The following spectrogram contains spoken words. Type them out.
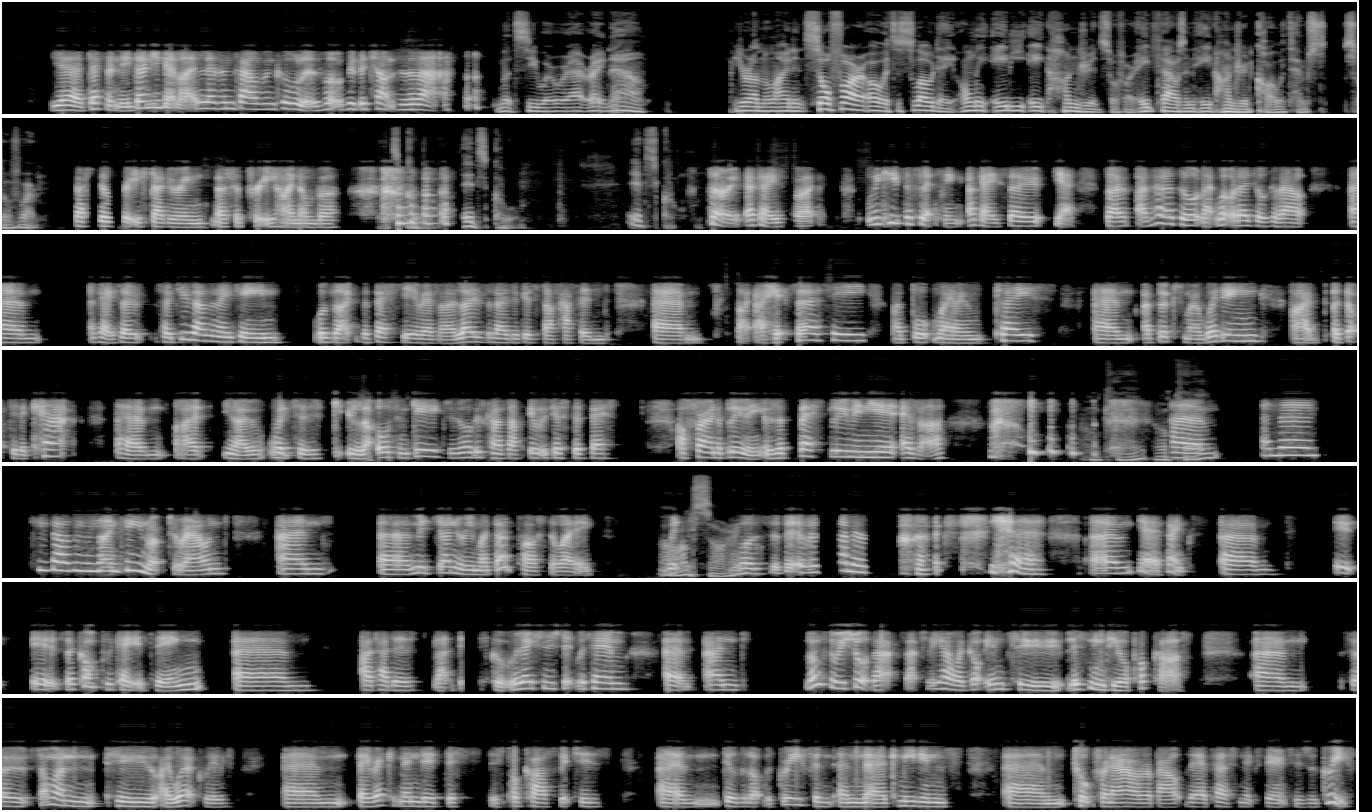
yeah, definitely. Don't you get like eleven thousand callers? What would be the chances of that? Let's see where we're at right now. You're on the line, and so far, oh, it's a slow day. Only 8,800 so far, 8,800 call attempts so far. That's still pretty staggering. That's a pretty high number. It's cool. it's cool. It's cool. Sorry. Okay. I, we keep deflecting. Okay. So yeah. So I've, I've had a thought. Like, what would I talk about? Um, okay. So so 2018 was like the best year ever. Loads and loads of good stuff happened. Um, like I hit 30. I bought my own place. Um, I booked my wedding. I adopted a cat. Um, I, you know, went to awesome gigs and all this kind of stuff. It was just the best. I'll throw in a blooming. It was the best blooming year ever. Okay. Okay. um, and then 2019 rocked around, and uh, mid-January, my dad passed away. oh, which I'm sorry. Was a bit of a kind of yeah, um, yeah. Thanks. Um, it it's a complicated thing. Um, I've had a like difficult relationship with him, um, and long story short, that's actually how I got into listening to your podcast. Um, so someone who I work with, um, they recommended this this podcast, which is deals a lot with grief, and, and uh, comedians um, talk for an hour about their personal experiences with grief.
